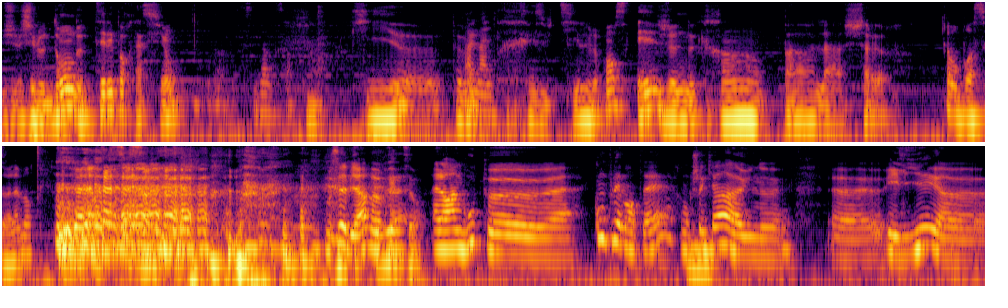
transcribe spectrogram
J'ai le don de téléportation. C'est dingue ça. qui euh, peut m'être très utile, je pense, et je ne crains pas la chaleur. Ah, on pourra se serrer la main. Savez bien. bah, alors un groupe euh, complémentaire, donc Mhm. chacun a une, euh, est lié euh,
